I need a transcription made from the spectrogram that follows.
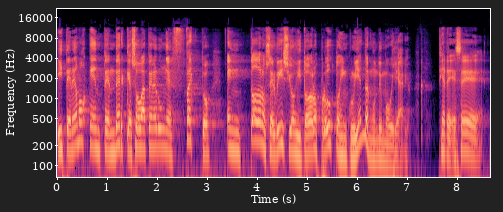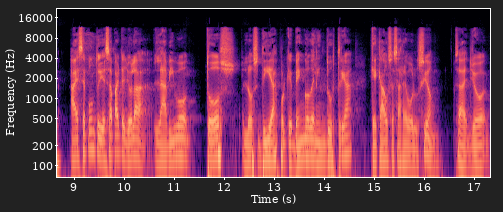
y tenemos que entender que eso va a tener un efecto en todos los servicios y todos los productos, incluyendo el mundo inmobiliario. Fíjate, ese, a ese punto y esa parte yo la, la vivo todos los días porque vengo de la industria qué causa esa revolución. O sea, yo,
